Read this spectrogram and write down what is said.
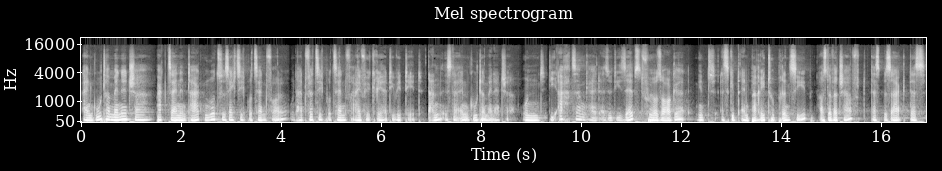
ein guter Manager packt seinen Tag nur zu 60 Prozent voll und hat 40 Prozent frei für Kreativität. Dann ist er ein guter Manager. Und die Achtsamkeit, also die Selbstfürsorge mit, es gibt ein Pareto-Prinzip aus der Wirtschaft, das besagt, dass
